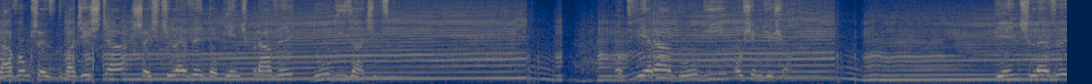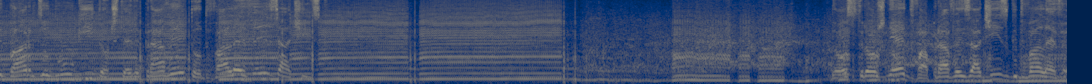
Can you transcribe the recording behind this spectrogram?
Prawą przez 20, 6 lewy do 5 prawy, długi zacisk. Otwiera długi 80. 5 lewy, bardzo długi, do 4 prawy, do 2 lewy, zacisk. Ostrożnie, dwa prawy zacisk, dwa lewy.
